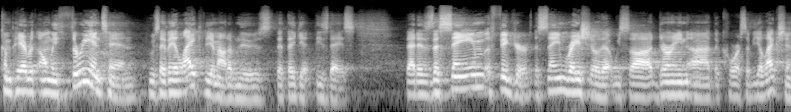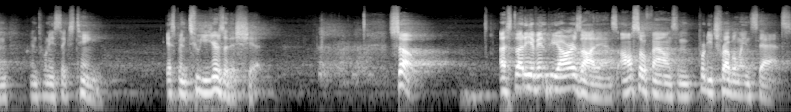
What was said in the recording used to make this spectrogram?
compared with only 3 in 10 who say they like the amount of news that they get these days. That is the same figure, the same ratio that we saw during uh, the course of the election in 2016. It's been two years of this shit. So, a study of NPR's audience also found some pretty troubling stats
